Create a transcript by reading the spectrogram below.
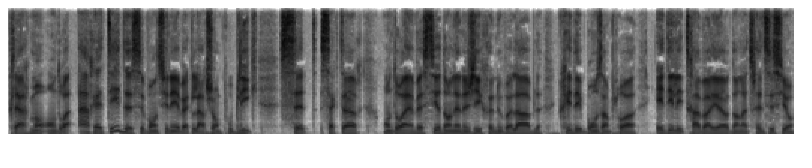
clairement, on doit arrêter de subventionner avec l'argent public cet secteur. On doit investir dans l'énergie renouvelable, créer des bons emplois, aider les travailleurs dans la transition.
